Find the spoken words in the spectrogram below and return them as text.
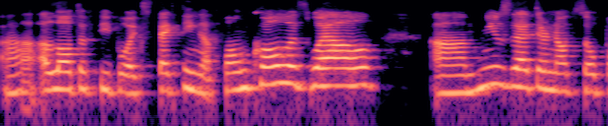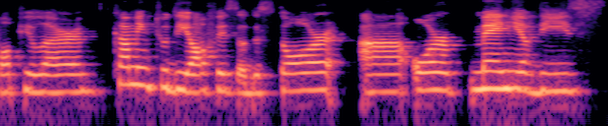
uh, a lot of people expecting a phone call as well. Um, newsletter not so popular. Coming to the office or the store, uh, or many of these,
